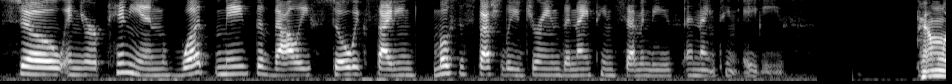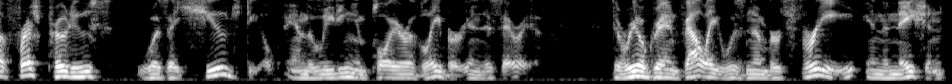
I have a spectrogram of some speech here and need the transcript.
So, in your opinion, what made the Valley so exciting, most especially during the 1970s and 1980s? Pamela, fresh produce was a huge deal and the leading employer of labor in this area. The Rio Grande Valley was number three in the nation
